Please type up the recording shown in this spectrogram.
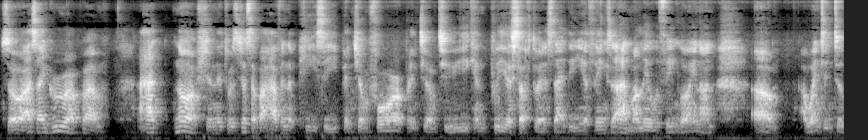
So as I grew up, um, I had no option. It was just about having a PC, Pentium 4, Pentium 2. You can put your software doing your thing. So I had my little thing going on. Um, I went into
